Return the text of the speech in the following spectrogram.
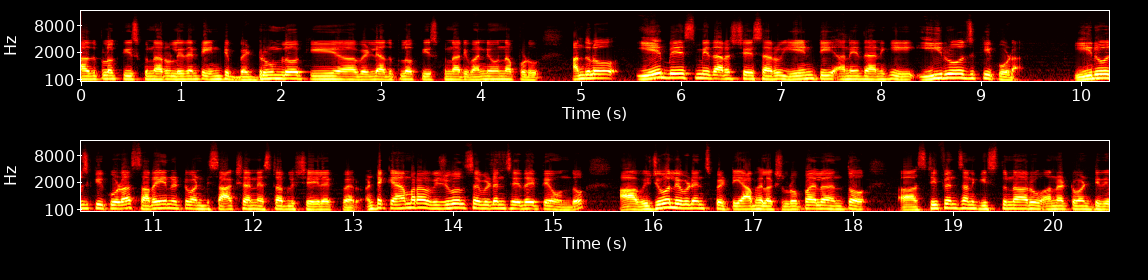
అదుపులోకి తీసుకున్నారు లేదంటే ఇంటి బెడ్రూమ్లోకి వెళ్ళి అదుపులోకి తీసుకున్నారు ఇవన్నీ ఉన్నప్పుడు అందులో ఏ బేస్ మీద అరెస్ట్ చేశారు ఏంటి అనే దానికి ఈ రోజుకి కూడా ఈ రోజుకి కూడా సరైనటువంటి సాక్ష్యాన్ని ఎస్టాబ్లిష్ చేయలేకపోయారు. అంటే కెమెరా విజువల్స్ ఎవిడెన్స్ ఏదైతే ఉందో ఆ విజువల్ ఎవిడెన్స్ పెట్టి యాభై లక్షల రూపాయలు ఎంతో స్టీఫెన్సన్కి ఇస్తున్నారు అన్నటువంటిది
